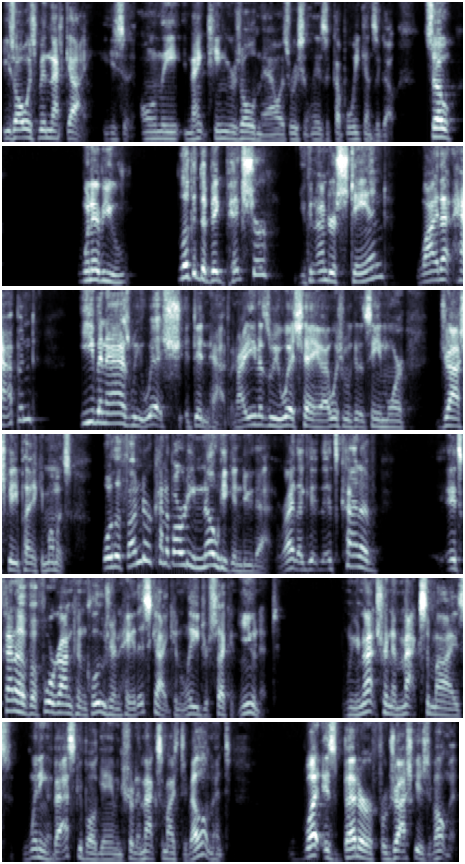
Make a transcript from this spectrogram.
He's always been that guy. He's only 19 years old now, as recently as a couple weekends ago. So, whenever you look at the big picture, you can understand why that happened, even as we wish it didn't happen, right? Even as we wish, hey, I wish we could have seen more Josh Giddey playmaking moments. Well, the Thunder kind of already know he can do that, right? Like it, it's kind of it's kind of a foregone conclusion. Hey, this guy can lead your second unit. When you're not trying to maximize winning a basketball game, and you're trying to maximize development. What is better for Josh Giddey's development?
